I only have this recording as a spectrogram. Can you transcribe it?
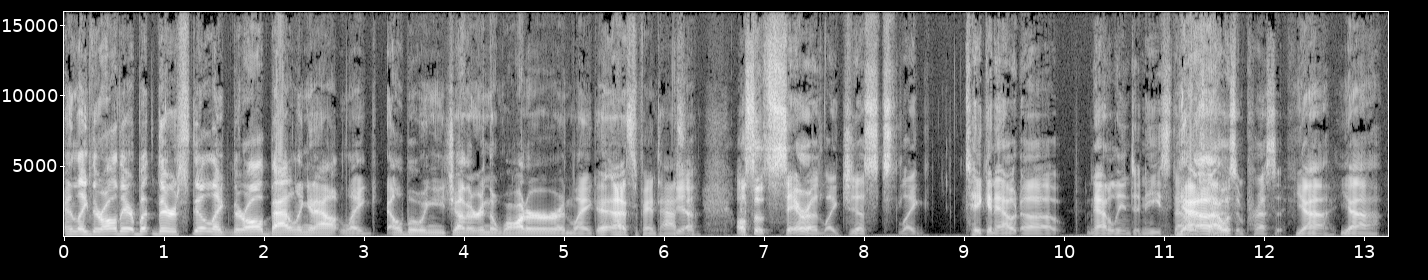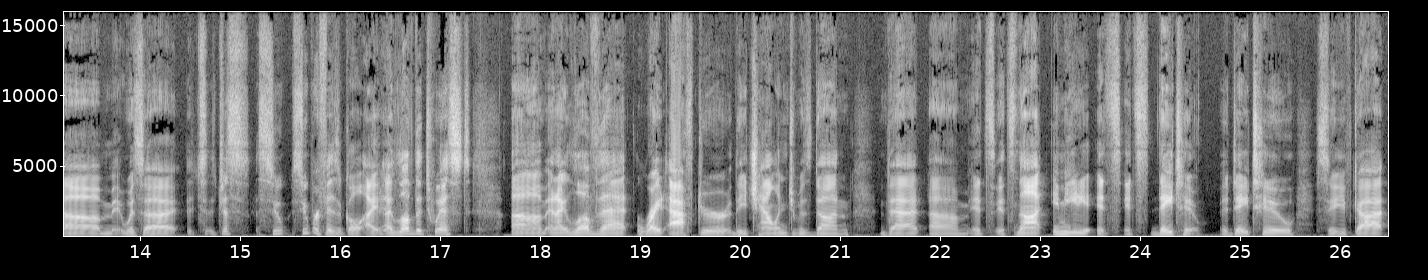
And like, they're all there, but they're still like, they're all battling it out, like elbowing each other in the water, and like, eh, that's fantastic. Yeah. Also, Sarah like just like taking out uh Natalie and Denise. That Yeah. was, that was impressive. Yeah, yeah. Um, it was uh, it's just su- super physical. I, I love the twist, um, and I love that right after the challenge was done, that um, it's it's not immediate. It's it's day two, a day two. So you've got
